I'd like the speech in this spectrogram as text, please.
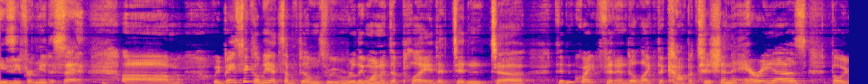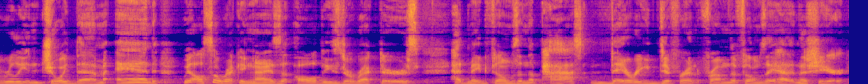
Easy for me to say. Um, we basically we had some films we really wanted to play that didn't uh, didn't quite fit into like the competition areas, but we really enjoyed them. And we also recognized that all of these directors had made films in the past very different from the films they had in this year.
